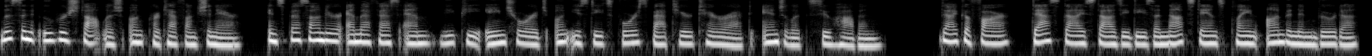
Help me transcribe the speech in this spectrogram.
listen überstaatlich und Parteifunktionär, Insbesondere MFSM, VP Einschorge und Justizvorspatir Terrorakt Angelik zu haben. Die Gefahr, dass die Stasi diese Notstandsplan anwenden würde,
